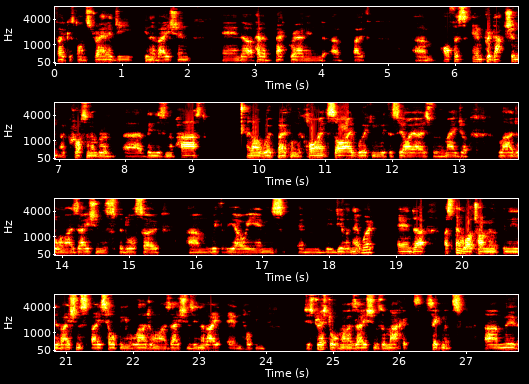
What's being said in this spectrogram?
focused on strategy, innovation, and uh, I've had a background in uh, both um, office and production across a number of uh, vendors in the past. And I work both on the client side, working with the CIOs for the major large organizations, but also um, with the OEMs and the dealer network. And uh, I spent a lot of time in, in, the innovation space, helping large organizations innovate and helping distressed organizations or market segments uh, move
